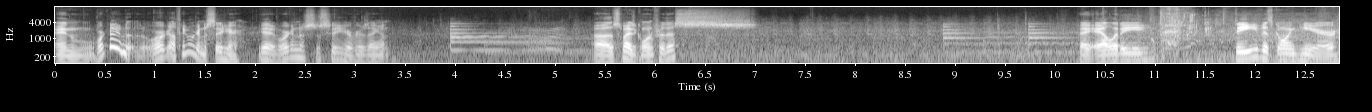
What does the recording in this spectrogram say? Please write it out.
And we're going to, I think we're going to sit here. Yeah, we're going to just sit here for a second. Uh, somebody's going for this. Okay, Elodie. Steve is going here.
